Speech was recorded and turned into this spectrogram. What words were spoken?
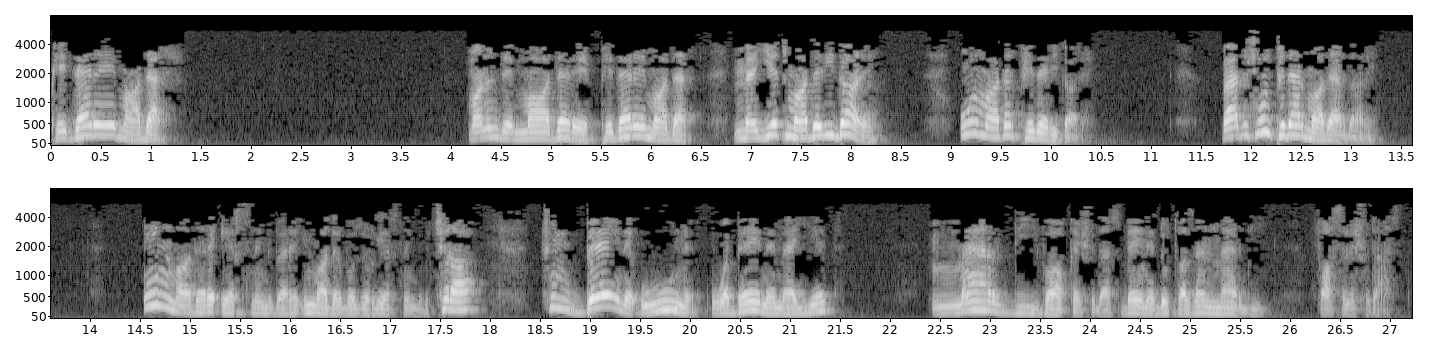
پدر مادر. مانند مادر پدر مادر. میت مادری داره. اون مادر پدری داره. بعدش اون پدر مادر داره. این مادر ارث نمی‌بره. این مادر بزرگ ارث نمی‌بره. چرا؟ چون بین اون و بین میت مردی واقع شده است. بین دو تا زن مردی فاصله شده است.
